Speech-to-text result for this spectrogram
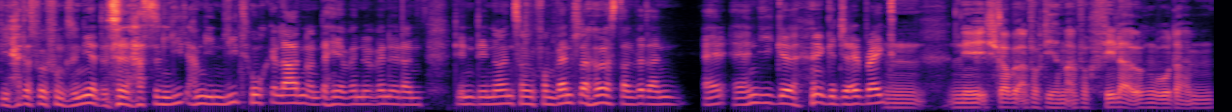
wie hat das wohl funktioniert? Hast du ein Lied, haben die ein Lied hochgeladen und daher, wenn du, wenn du dann den, den neuen Song vom Wendler hörst, dann wird dein Handy ge, gejailbreakt? Nee, ich glaube einfach, die haben einfach Fehler irgendwo da im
